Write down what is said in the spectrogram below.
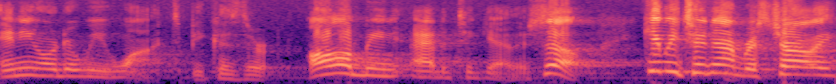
any order we want because they're all being added together. So, give me two numbers, Charlie.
